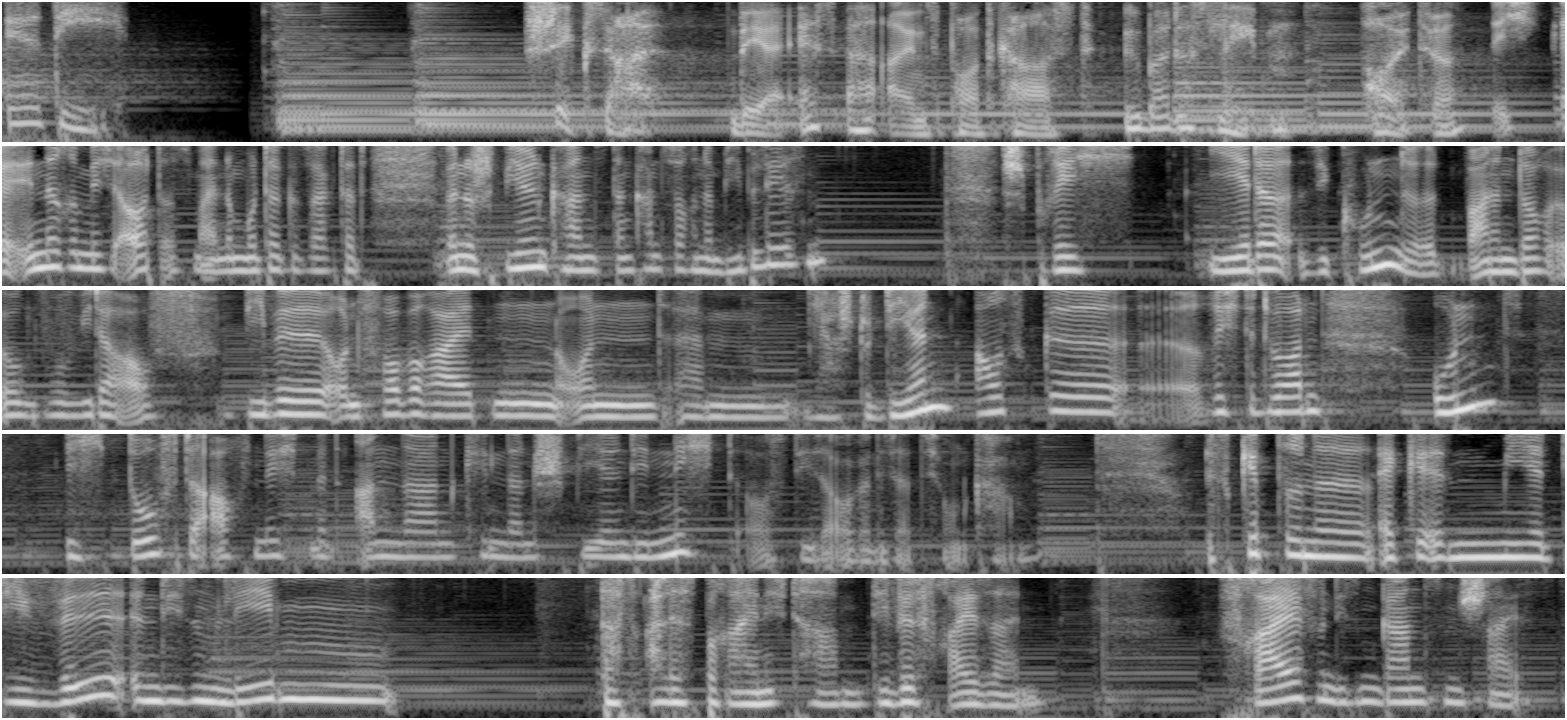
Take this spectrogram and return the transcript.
ARD. Schicksal. Der SR1-Podcast über das Leben. Heute. Ich erinnere mich auch, dass meine Mutter gesagt hat, wenn du spielen kannst, dann kannst du auch in der Bibel lesen. Sprich, jede Sekunde war dann doch irgendwo wieder auf Bibel und Vorbereiten und ähm, ja, Studieren ausgerichtet worden. Und ich durfte auch nicht mit anderen Kindern spielen, die nicht aus dieser Organisation kamen. Es gibt so eine Ecke in mir, die will in diesem Leben das alles bereinigt haben. Die will frei sein. Frei von diesem ganzen Scheiß.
